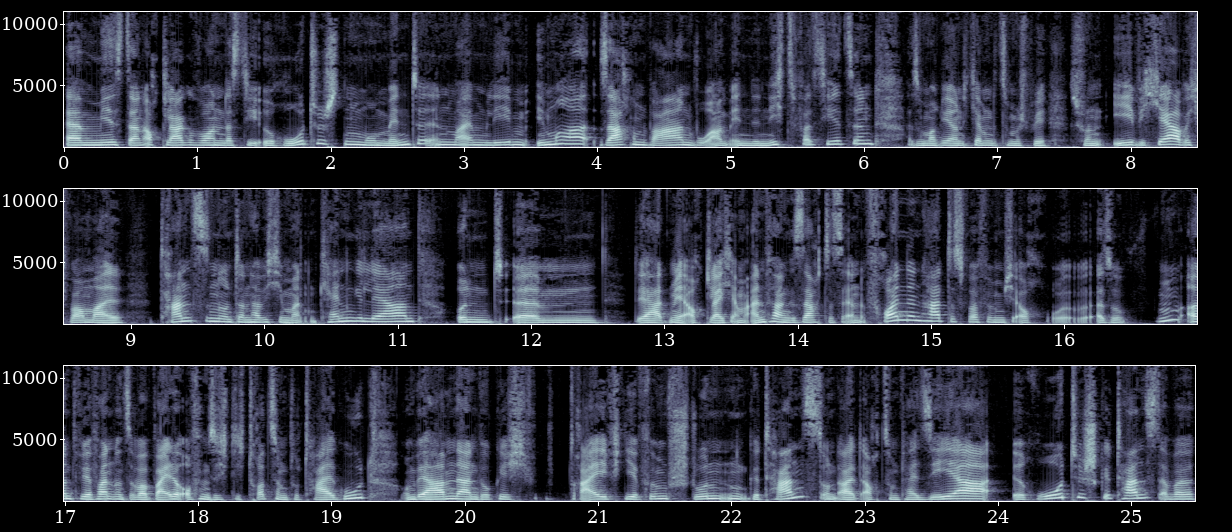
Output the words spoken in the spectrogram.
Ähm, mir ist dann auch klar geworden, dass die erotischsten Momente in meinem Leben immer Sachen waren, wo am Ende nichts passiert sind. Also Maria und ich haben zum Beispiel schon ewig her, aber ich war mal tanzen und dann habe ich jemanden kennengelernt und ähm, der hat mir auch gleich am Anfang gesagt, dass er eine Freundin hat. Das war für mich auch, äh, also, hm, und wir fanden uns aber beide offensichtlich trotzdem total gut. Und wir haben dann wirklich drei, vier, fünf Stunden getanzt und halt auch zum Teil sehr erotisch getanzt, aber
